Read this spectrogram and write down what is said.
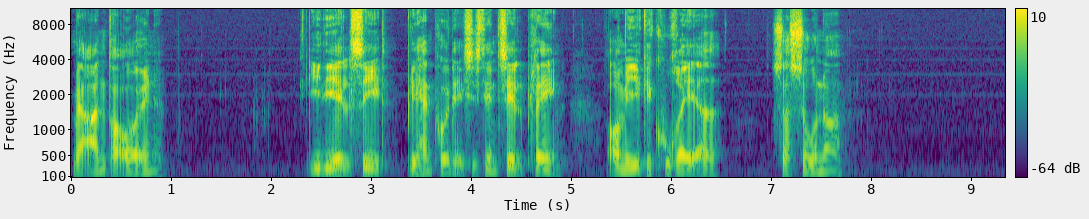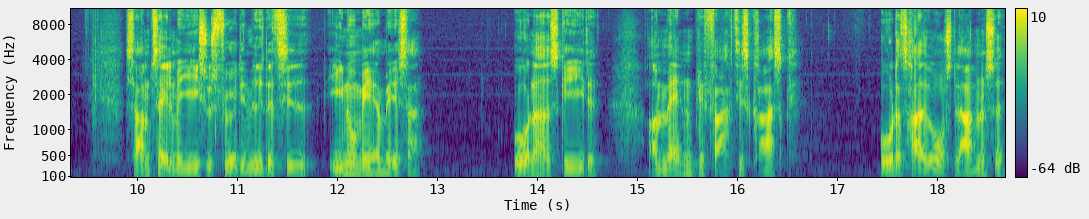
med andre øjne. Ideelt set blev han på et eksistentielt plan, om ikke kureret, så sundere. Samtalen med Jesus førte imidlertid endnu mere med sig. Underet skete, og manden blev faktisk rask. 38 års lammelse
